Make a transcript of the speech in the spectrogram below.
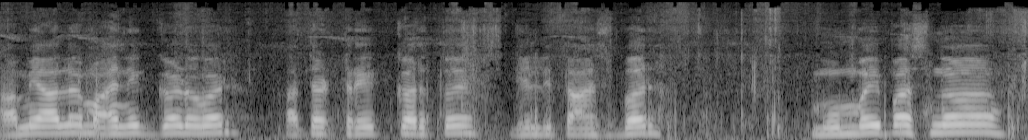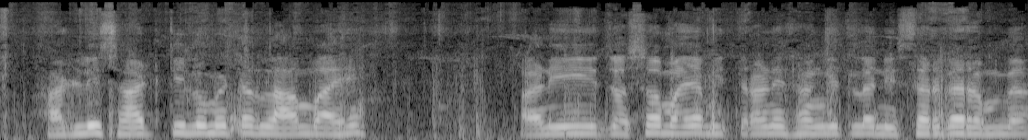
आम्ही आलोय माणिकगडवर. आता ट्रेक करतोय गेली तासभर. मुंबईपासनं हार्डली साठ किलोमीटर लांब आहे. आणि जसं माझ्या मित्राने सांगितलं निसर्गरम्य.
